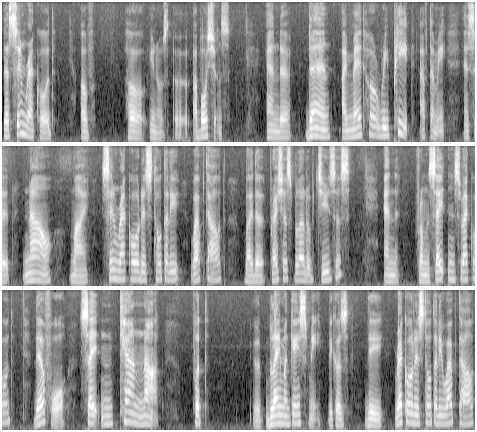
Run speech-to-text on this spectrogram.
the sin record of her, you know, uh, abortions. And uh, then I made her repeat after me and said, now my sin record is totally wiped out by the precious blood of Jesus and from Satan's record. Therefore, Satan cannot put uh, blame against me because the record is totally wiped out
